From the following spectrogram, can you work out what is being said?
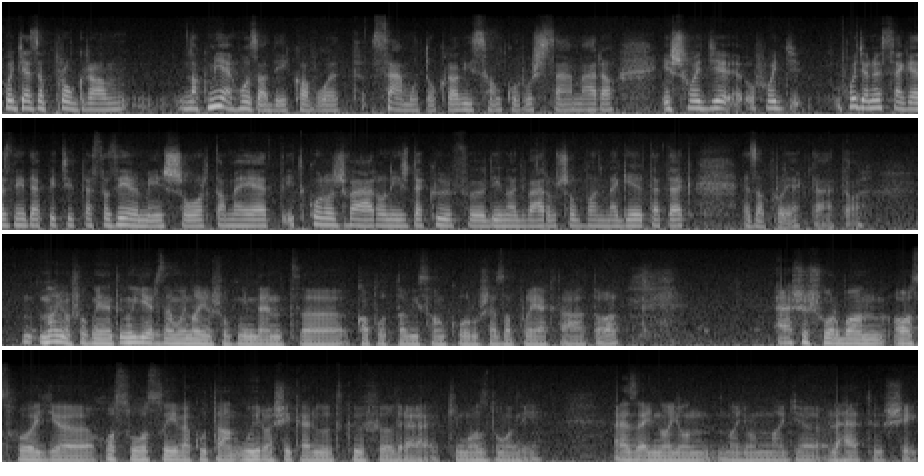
hogy ez a programnak milyen hozadéka volt számotokra, visszhangkorus számára, és hogy, hogy hogyan összegeznéd egy picit ezt az élménysort, amelyet itt Kolozsváron is, de külföldi nagyvárosokban megéltetek ez a projekt által? Nagyon sok mindent, úgy érzem, hogy nagyon sok mindent kapott a visszhangkórus ez a projekt által. Elsősorban az, hogy hosszú-hosszú évek után újra sikerült külföldre kimozdulni. Ez egy nagyon, nagyon nagy lehetőség.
